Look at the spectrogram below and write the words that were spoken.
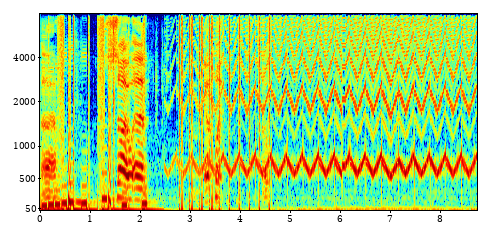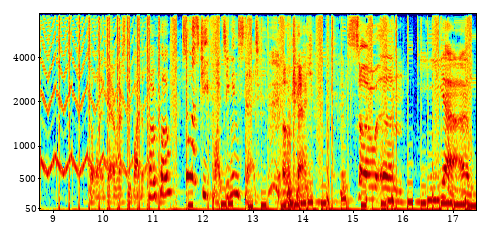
Uh, so, um, Uh, but oh. don't want to get arrested by the popo, so let's keep fighting instead. okay. So um, yeah. Um,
